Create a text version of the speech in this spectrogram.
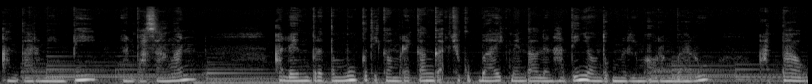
antar mimpi dan pasangan ada yang bertemu ketika mereka nggak cukup baik mental dan hatinya untuk menerima orang baru, atau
